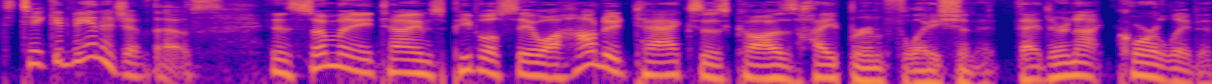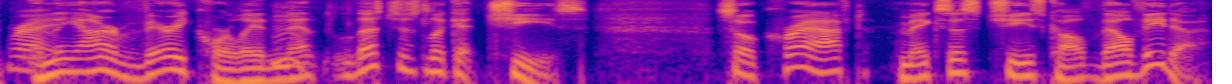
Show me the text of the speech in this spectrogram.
to take advantage of those. And so many times people say, well, how do taxes cause hyperinflation? That they're not correlated. Right. And they are very correlated. Hmm. And that, let's just look at cheese. So Kraft makes this cheese called Velveeta.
